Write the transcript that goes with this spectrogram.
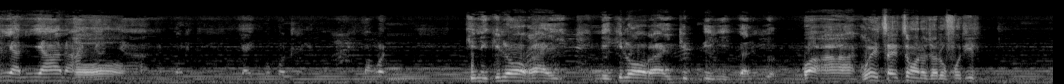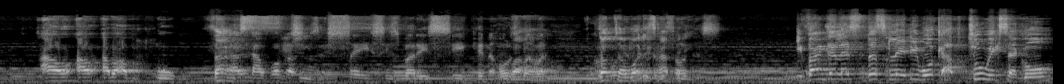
ganyanenyana Oh. ke ne ke le orai ne ke le orai ke pele wa gana o e tsaetse ngwana jalo o fodile a ba botlhoko Thanks, Jesus. says his body is sick and whole Wow. Doctor, what is happening? Evangelist, this lady woke up two weeks ago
